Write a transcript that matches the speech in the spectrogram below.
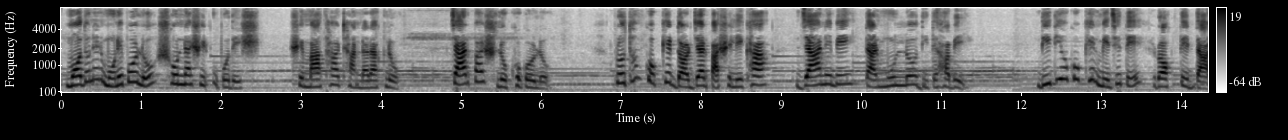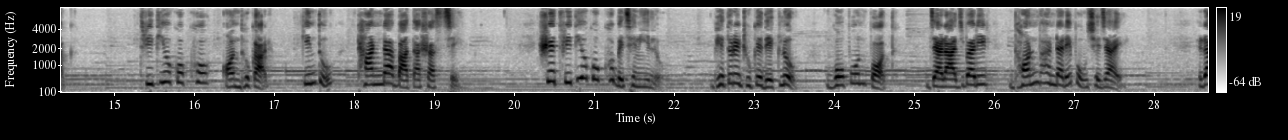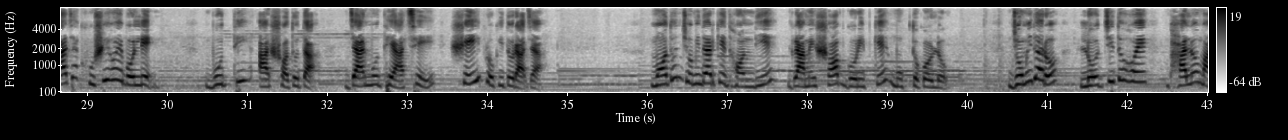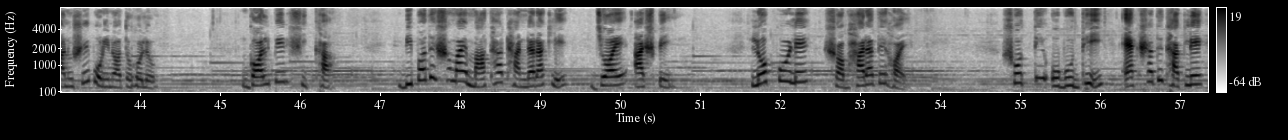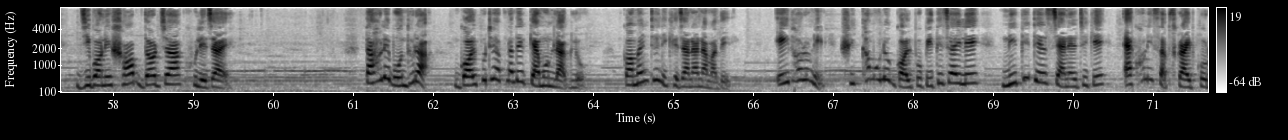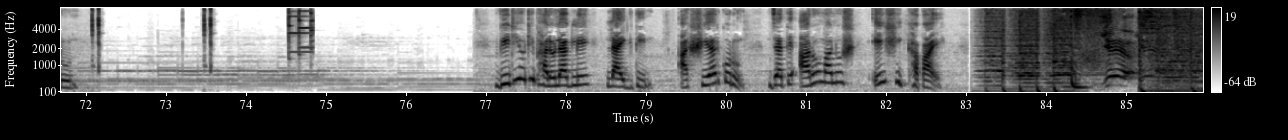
মদনের মনে পড়ল সন্ন্যাসীর উপদেশ। সে মাথা ঠান্ডা রাখল, চারপাশ লক্ষ্য করল। প্রথম কক্ষের দরজার পাশে লেখা যা নেবে তার মূল্য দিতে হবে। দ্বিতীয় কক্ষের মেঝেতে রক্তের দাগ। তৃতীয় কক্ষ অন্ধকার, কিন্তু ঠান্ডা বাতাস আসছে। সে তৃতীয় কক্ষ বেছে নিল। ভেতরে ঢুকে দেখল গোপন পথ, যা রাজবাড়ির ধন ভাণ্ডারে পৌঁছে যায়। রাজা খুশি হয়ে বললেন, বুদ্ধি আর সততা, যার মধ্যে আছে সেই প্রকৃত রাজা। মদন জমিদারকে ধন দিয়ে গ্রামের সব গরিবকে মুক্ত করল। জমিদারও লজ্জিত হয়ে ভালো মানুষে পরিণত হল। গল্পের শিক্ষা। বিপদের সময় মাথা ঠান্ডা রাখলে জয় আসবেই। লোভ করলে সব হারাতে হয়। সত্যি ও বুদ্ধি একসাথে থাকলে জীবনে সব দরজা খুলে যায়। তাহলে বন্ধুরা, গল্পটি আপনাদের কেমন লাগল? কমেন্টে লিখে জানান আমাদের। এই ধরনের শিক্ষামূলক গল্প পেতে চাইলে নীতি টেস্ট চ্যানেলটিকে এখনই সাবস্ক্রাইব করুন ভিডিওটি ভালো লাগলে লাইক দিন আর শেয়ার করুন যাতে আরও মানুষ এই শিক্ষা পায় Yeah.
